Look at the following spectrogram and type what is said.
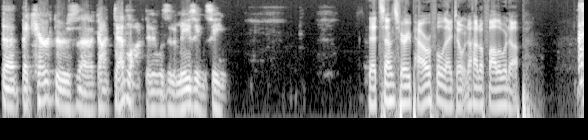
the the characters uh, got deadlocked, and it was an amazing scene. That sounds very powerful, and I don't know how to follow it up. Um,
